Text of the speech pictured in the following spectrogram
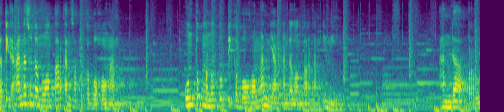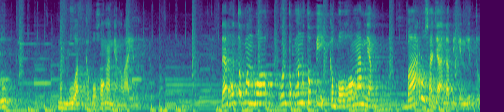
ketika Anda sudah melontarkan satu kebohongan, untuk menutupi kebohongan yang Anda lontarkan ini, anda perlu membuat kebohongan yang lain. Dan untuk untuk menutupi kebohongan yang baru saja Anda bikin itu,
